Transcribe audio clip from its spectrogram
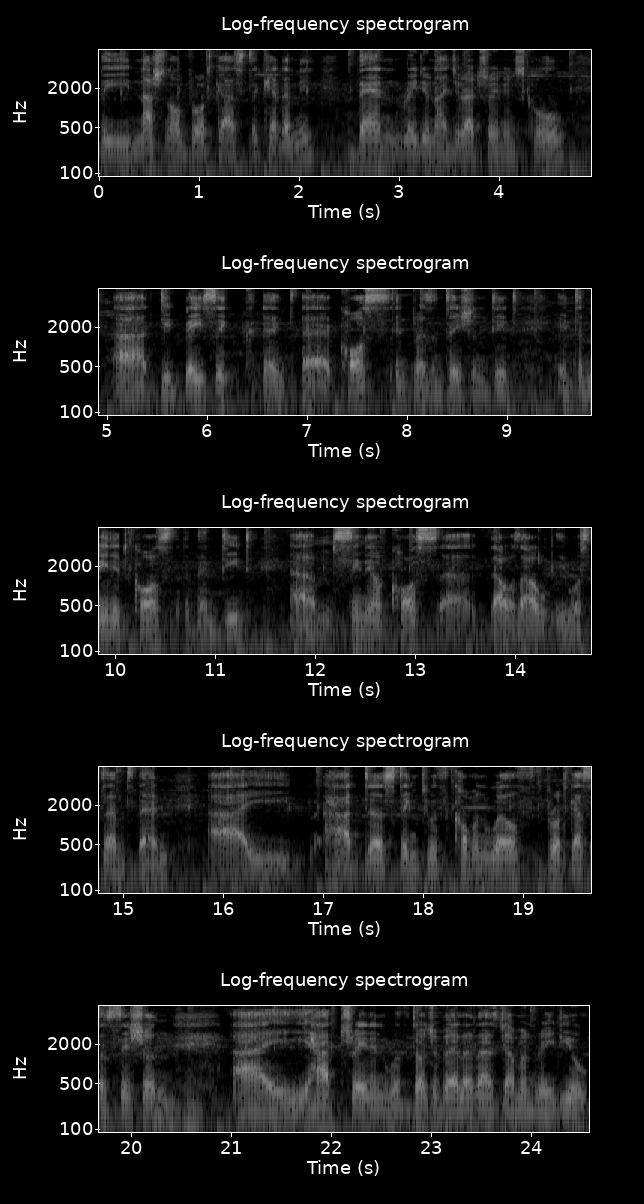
the National Broadcast Academy, then Radio Nigeria Training School. Uh, did basic uh, course in presentation, did intermediate course, then did um, senior course. Uh, that was how it was termed then. I had a stint with Commonwealth Broadcast Association. I had training with Deutsche Welle, that's German radio,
